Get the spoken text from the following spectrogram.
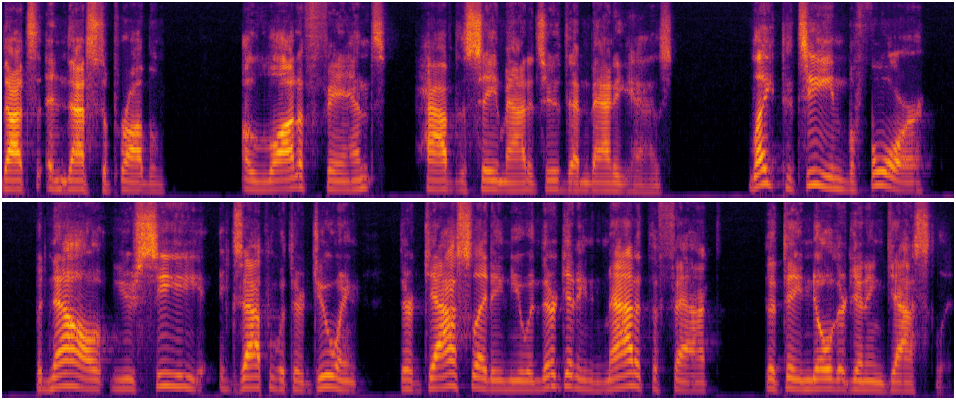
That's and that's the problem. A lot of fans have the same attitude that Maddie has Like the team before, but now you see exactly what they're doing. They're gaslighting you and they're getting mad at the fact that they know they're getting gaslit.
